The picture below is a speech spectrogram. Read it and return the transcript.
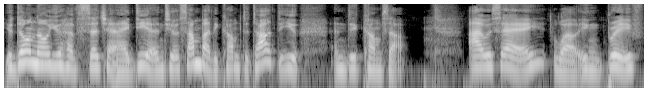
You don't know you have such an idea until somebody come to talk to you and it comes up. I would say, well, in brief,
